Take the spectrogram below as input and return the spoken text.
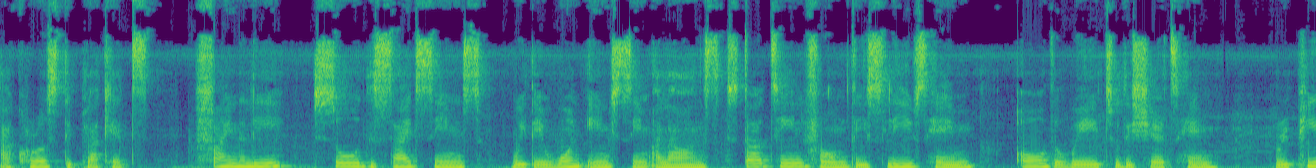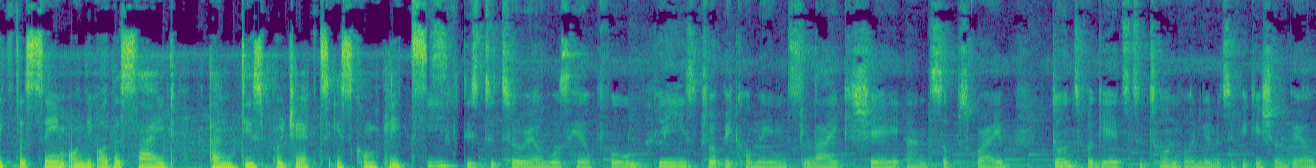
across the placket. Finally, sew the side seams with a 1 inch seam allowance starting from the sleeves hem all the way to the shirt hem. Repeat the same on the other side and this project is complete. If this tutorial was helpful, please drop a comment, like, share and subscribe. Don't forget to turn on your notification bell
